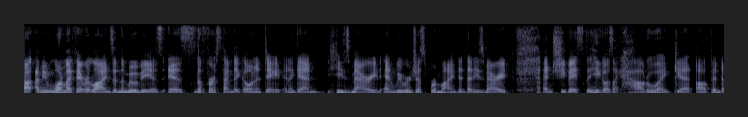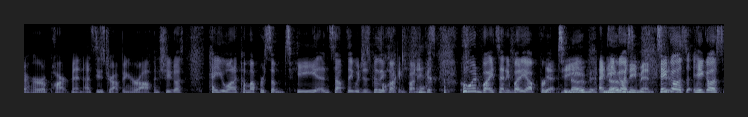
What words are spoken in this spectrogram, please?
I mean, one of my favorite lines in the movie is is the first time they go on a date, and again, he's married, and we were just reminded that he's married, and she basically he goes like, "How do I get up into her apartment?" As he's dropping her off, and she goes, "Hey, you want to come up for some tea and something?" Which is really fucking funny because who invites anybody up for Yeah, tea? no- and he nobody goes, meant he goes, he goes,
